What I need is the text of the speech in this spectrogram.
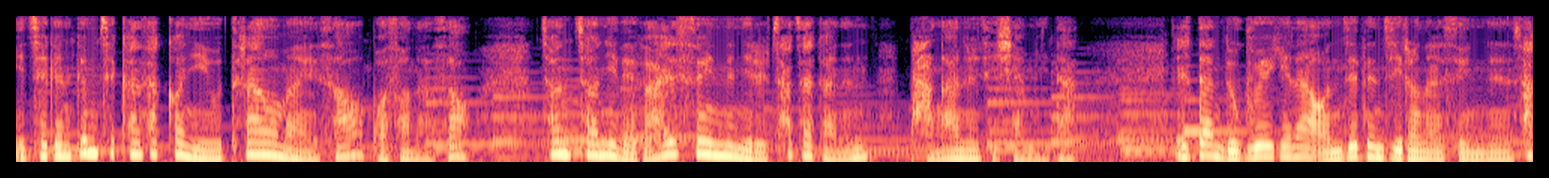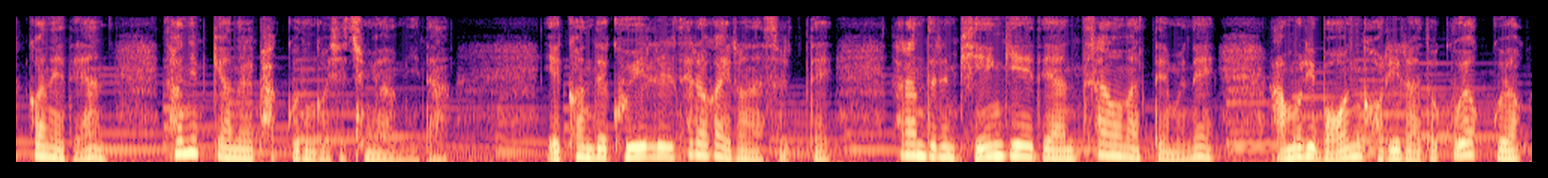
이 책은 끔찍한 사건 이후 트라우마에서 벗어나서 천천히 내가 할 수 있는 일을 찾아가는 방안을 제시합니다. 일단 누구에게나 언제든지 일어날 수 있는 사건에 대한 선입견을 바꾸는 것이 중요합니다. 예컨대 9.11 테러가 일어났을 때 사람들은 비행기에 대한 트라우마 때문에 아무리 먼 거리라도 꾸역꾸역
